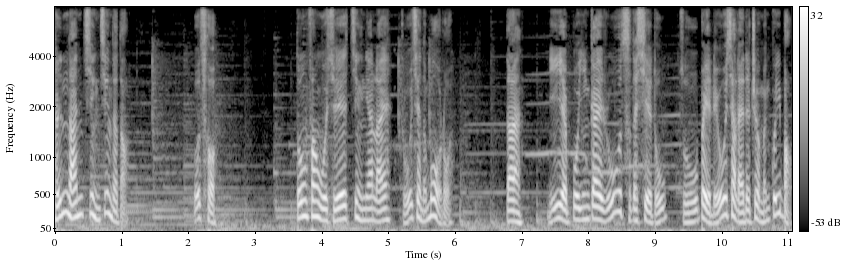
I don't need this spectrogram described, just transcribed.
陈南静静的道：“不错，东方武学近年来逐渐的没落，但你也不应该如此的亵渎祖辈留下来的这门瑰宝。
